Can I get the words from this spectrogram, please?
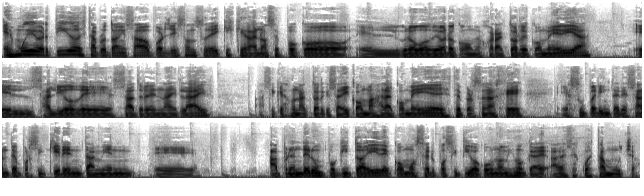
Es muy divertido, está protagonizado por Jason Sudeikis, que ganó hace poco el Globo de Oro como mejor actor de comedia. Él salió de Saturday Night Live, así que es un actor que se ha dedicado más a la comedia. Este personaje es súper interesante por si quieren también eh, aprender un poquito ahí de cómo ser positivo con uno mismo, que a veces cuesta mucho.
